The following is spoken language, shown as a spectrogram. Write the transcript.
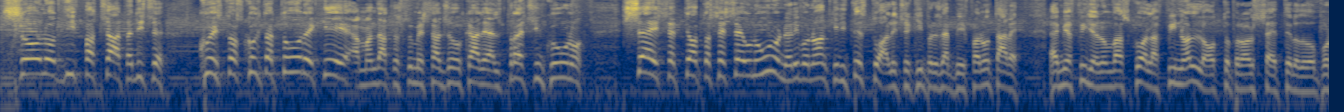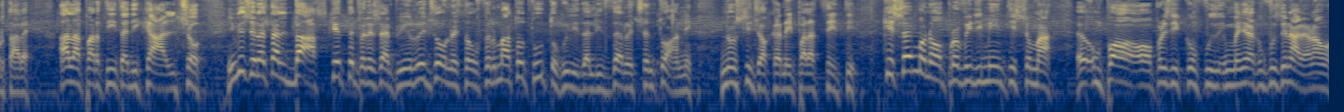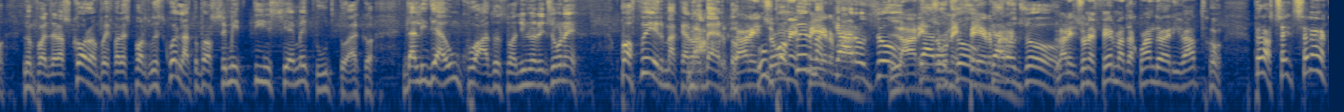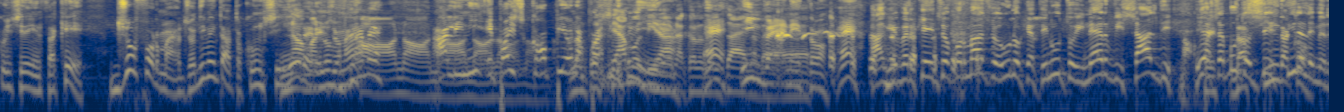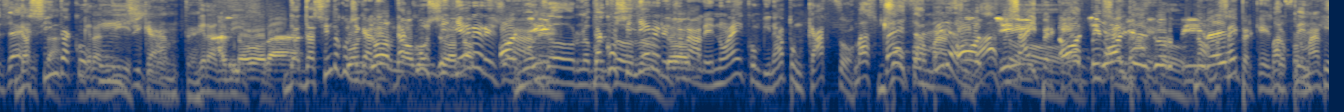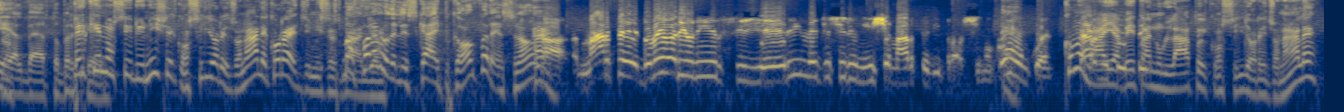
solo di facciata, dice questo ascoltatore che ha mandato il suo messaggio vocale al 351 678 6611 ne arrivano anche di testuali c'è chi per esempio mi fa notare eh, mia figlia non va a scuola fino all'8 però al 7 lo devo portare alla partita di calcio invece in realtà il basket per esempio in regione è stato fermato tutto quindi dagli 0 ai 100 anni non si gioca nei palazzetti che sembrano provvedimenti insomma eh, un po' presi confus- in maniera confusionaria no? non puoi andare a scuola non puoi fare sport questo e quell'altro però se metti insieme tutto ecco dall'idea un quadro insomma di una regione un po' ferma caro No, Alberto. la un po' regione ferma, ferma, caro Joe la caro regione Joe ferma, caro Joe. La regione ferma da quando è arrivato però c'è, sarà una coincidenza che Gio Formaggio è diventato consigliere No, ma non- regionale no, no, no, e poi no, scoppia no. una possiamo pandemia dire una cosa del eh, genere, in. Veneto eh. anche perché Gio Formaggio è uno che ha tenuto i nervi saldi e ha saputo da gestire sindaco- l'emergenza da sindaco un gigante grandissimo. Allora, da, da sindaco gigante da consigliere buongiorno. regionale Buongiorno, da buongiorno. consigliere regionale non hai combinato un cazzo Ma aspetta. Oggi- sai perché Oggi Sai voglio no ma sai perché Gio Formaggio perché, Alberto, perché? non si riunisce il consiglio regionale correggimi se ma sbaglio faranno delle Skype conference no? Ah. No, Marte doveva riunirsi ieri, invece si riunisce martedì prossimo. Comunque, come salve mai tutti. avete annullato il consiglio regionale?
